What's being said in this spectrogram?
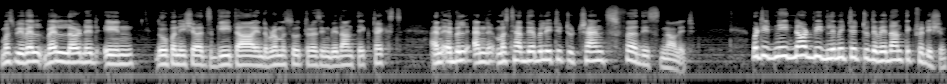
Must be well, well learned in the Upanishads, Gita, in the Brahma Sutras, in Vedantic texts, and, able, and must have the ability to transfer this knowledge. But it need not be limited to the Vedantic tradition.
